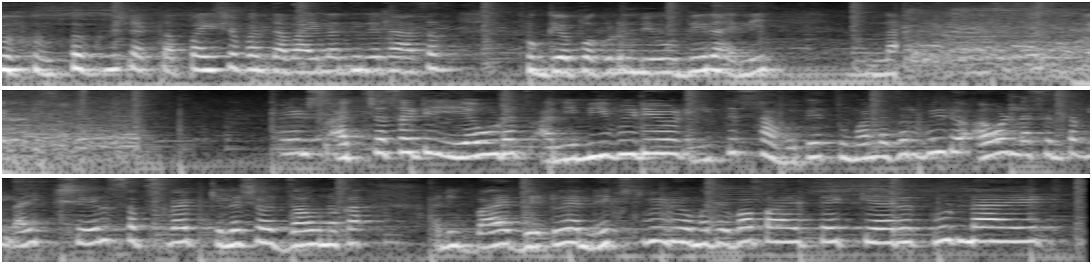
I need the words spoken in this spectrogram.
बघू शकता. पैसे पण दबायला दिले ना असंच फुगे पकडून मी उभी राहिली. फ्रेंड्स आजच्यासाठी एवढंच. आणि मी व्हिडिओ इथेच सांगते तुम्हाला जर व्हिडिओ आवडला असेल तर लाईक शेअर सबस्क्राईब केल्याशिवाय जाऊ नका. आणि बाय भेटूया नेक्स्ट व्हिडिओमध्ये bye take care good night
